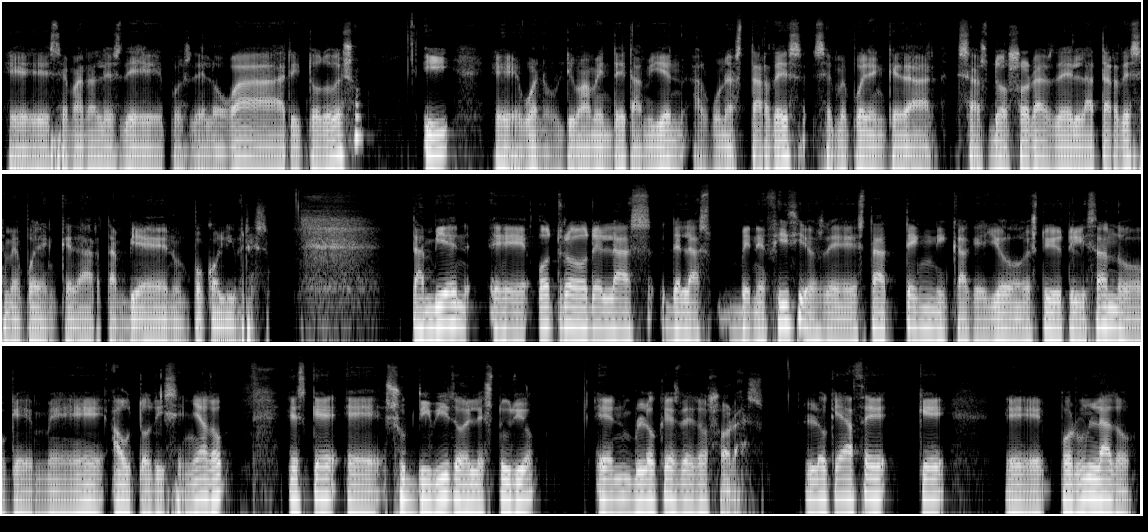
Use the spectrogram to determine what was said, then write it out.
eh, semanales de, pues, del hogar y todo eso. Y eh, bueno, últimamente también algunas tardes se me pueden quedar, esas dos horas de la tarde se me pueden quedar también un poco libres. También eh, otro de las de los beneficios de esta técnica que yo estoy utilizando o que me he autodiseñado es que subdivido el estudio en bloques de dos horas lo que hace que, eh, por un lado,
